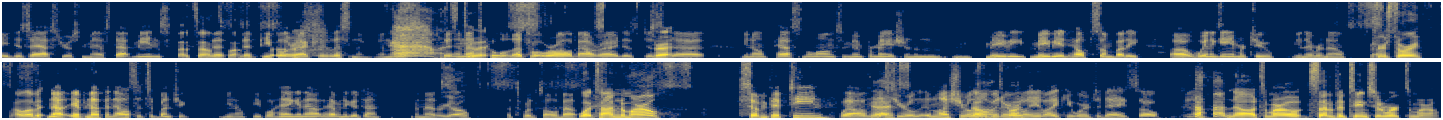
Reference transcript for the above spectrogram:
a disastrous mess. That means That sounds that, fun. that people are actually listening, and that's, and that's it. cool. That's what we're all about, right? It's just right. uh, you know passing along some information, and maybe maybe it helps somebody uh, win a game or two. You never know. So, True story. I love if it. not, if nothing else, it's a bunch of you know people hanging out, having a good time, and There that's we go. that's what it's all about. What time tomorrow? Seven fifteen. Well, unless Okay. you're unless you're a No, little bit it's fine. early, like you were today. So you know, no, tomorrow seven fifteen should work tomorrow.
